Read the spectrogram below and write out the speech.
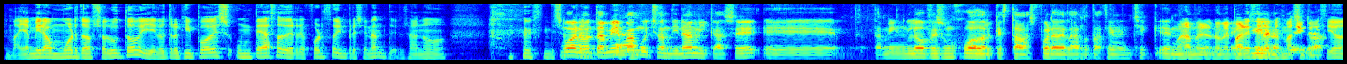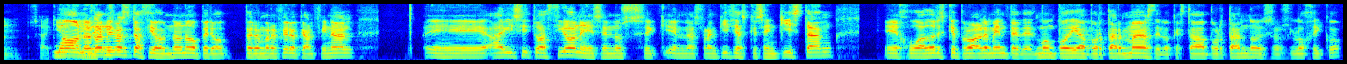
en Miami era un muerto absoluto y el otro equipo es un pedazo de refuerzo impresionante. O sea, no. Bueno, también va mucho en dinámicas, ¿eh? Eh, También Love es un jugador que estabas fuera de la rotación en Chi- en- Bueno, pero no me parece la misma situación. O sea, quiero No, no es la misma situación, no, no, pero, pero me refiero que al final eh, hay situaciones en, los, en las franquicias que se enquistan, eh, jugadores que probablemente Desmond podía aportar más de lo que estaba aportando, eso es lógico,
